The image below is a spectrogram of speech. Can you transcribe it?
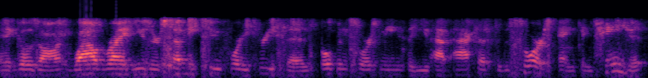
And it goes on, Wild Ride user 7243 says, open source means that you have access to the source and can change it.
